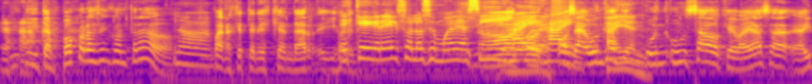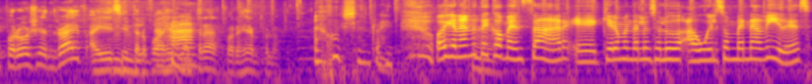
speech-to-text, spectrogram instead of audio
Y, y tampoco lo has encontrado. No. Bueno, es que tenés que andar. híjole, Es que Greg solo se mueve así, No, no. O sea, un, día- High-end. un, un sábado que vayas a- ahí por Ocean Drive, ahí sí te lo puedes Ajá. encontrar, por ejemplo. Drive. Oigan, antes de comenzar, eh, quiero mandarle un saludo a Wilson Benavides,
